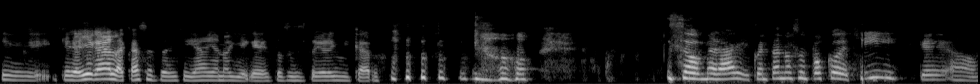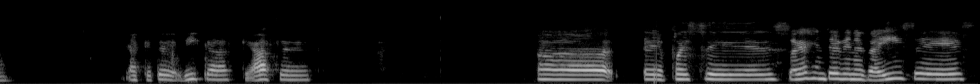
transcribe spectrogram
Quería llegar a la casa, pero dije ya, ya no llegué, entonces estoy ahora en mi carro. No. So, Merari, cuéntanos un poco de ti, que, um, a qué te dedicas, qué haces. Uh, eh, pues eh, soy agente de bienes raíces.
